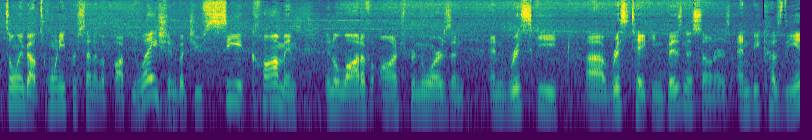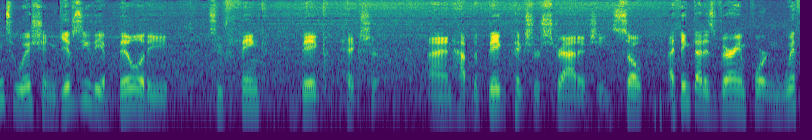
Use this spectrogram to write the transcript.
It's only about 20% of the population, but you see it common in a lot of entrepreneurs and and risky uh, risk-taking business owners. And because the intuition gives you the ability to think big picture and have the big picture strategy. So I think that is very important with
